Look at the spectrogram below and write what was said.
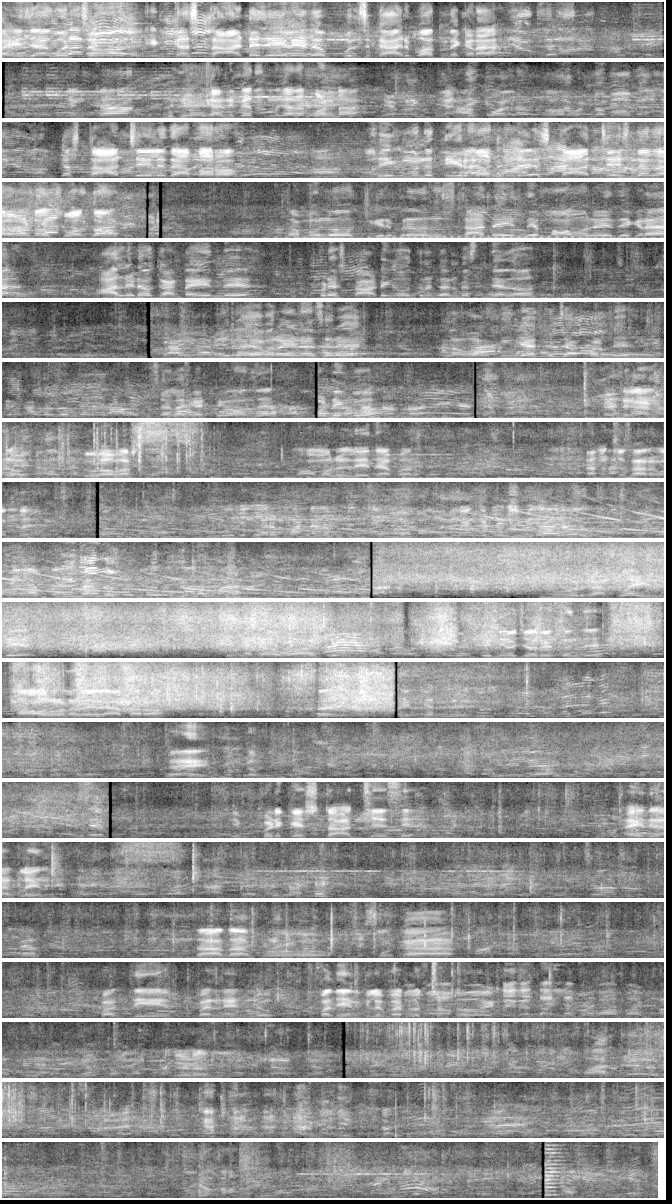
వైజాగ్ వచ్చాం. ఇంకా స్టార్ట్ చేయలేదు. పులుసు కారిపోతుంది ఇక్కడ. ఇంకా కనిపిస్తుంది కదా కొండ. ఇంకా స్టార్ట్ చేయలేదు వ్యాపారం. ముందు తీరిపోతుంది. స్టార్ట్ చేసిన తర్వాత చూద్దాం. తమ్ముళ్ళు గిరి ప్రదర్శన స్టార్ట్ అయింది. మామూలు అయితే ఇక్కడ. ఆల్రెడీ ఒక గంట అయింది. ఇప్పుడే స్టార్టింగ్ అవుతున్నట్టు అనిపిస్తుంది ఏదో. మీలో ఎవరైనా సరే ఇలా వాకింగ్ చేస్తే చెప్పండి. చాలా గట్టిగా ఉంది. షూటింగ్ రెండు గంటలు టూ అవర్స్ మామూలు లేదు వ్యాపారం మంచి సారా ఉంది. మండలం నుంచి వెంకటలక్ష్మి గారు మూడు గంటలు అయింది. ఇంకా వాకింగ్ కంటిన్యూ జరుగుతుంది. మామూలుగా ఉన్నది వ్యాపారం. ఇప్పటికే స్టార్ట్ చేసి ఐదు గంటలైంది. దాదాపు ఒక పది పన్నెండు పదిహేను కిలోమీటర్లు వచ్చుంటాం ఇక్కడ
